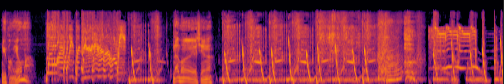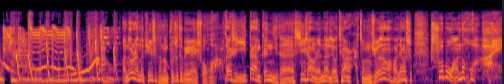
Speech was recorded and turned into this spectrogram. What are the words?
女朋友吗？男朋友也行啊。很多人呢，平时可能不是特别愿意说话，但是一旦跟你的心上人呢聊天，总觉得好像是说不完的话，哎，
